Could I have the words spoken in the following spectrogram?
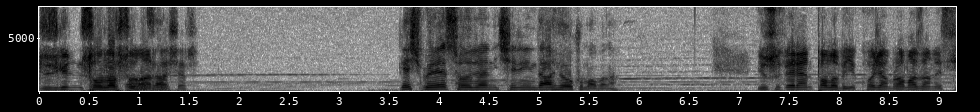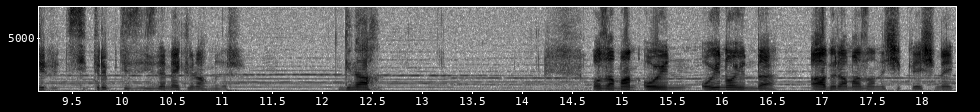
Düzgün sorular sorun Ramazan. arkadaşlar. Geç böyle soruların içeriğini dahi okuma bana. Yusuf Eren Palabıyık Hocam Ramazan'da striptiz izlemek günah mıdır? Günah. O zaman oyun oyun oyunda Abi Ramazan'da çiftleşmek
